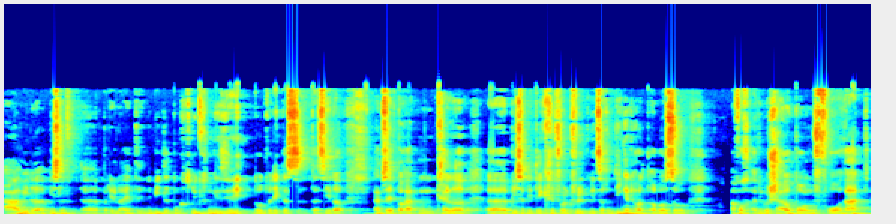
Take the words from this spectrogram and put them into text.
auch wieder ein bisschen äh, bei den Leuten in den Mittelpunkt drücken. Es ist ja nicht notwendig, dass, dass jeder einen separaten Keller äh, bis an die Decke vollgefüllt mit solchen Dingen hat, aber so einfach einen überschaubaren Vorrat,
